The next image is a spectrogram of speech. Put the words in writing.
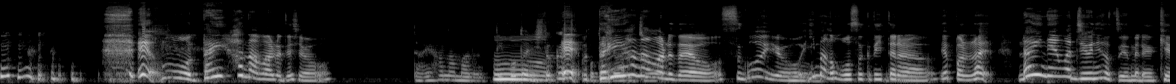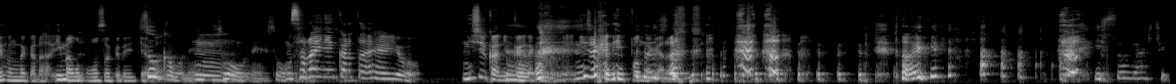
えもう大花丸でしょ？大花丸っていうことにしとくうん。え大花丸だよ。すごいよ、うん。今の法則で言ったらやっぱ来来年は12冊読める計算だから今の法則で言ってそうかもね、うん。そうね。そうね。再来年から大変よ。2週間に1回だからね。2週間に1本だから。大変。忙しい。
